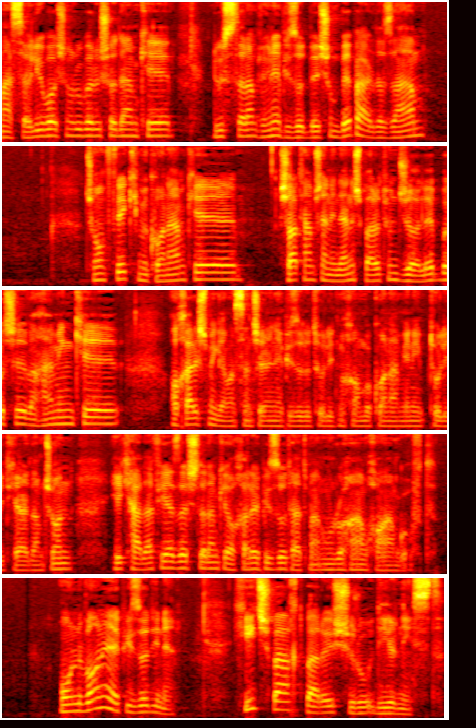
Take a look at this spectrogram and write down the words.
مسائلی باشون روبرو شدم که دوست دارم تو این اپیزود بهشون بپردازم چون فکر می‌کنم که شاید هم شنیدنش براتون جالب باشه و همین که آخرش میگم اصلا چرا این اپیزود تولید می‌خوام بکنم یعنی تولید کردم چون یک هدفی ازش دارم که آخر اپیزود حتما اون رو هم خواهم گفت. عنوان اپیزود اینه هیچ وقت برای شروع دیر نیست.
